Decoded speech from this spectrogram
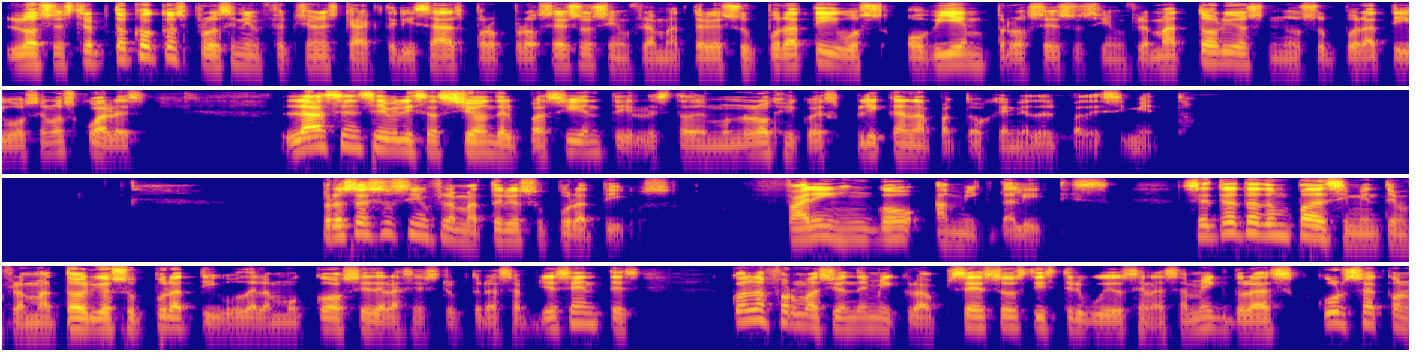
Los streptococos producen infecciones caracterizadas por procesos inflamatorios supurativos o bien procesos inflamatorios no supurativos en los cuales la sensibilización del paciente y el estado inmunológico explican la patogenia del padecimiento. Procesos inflamatorios supurativos. Faringoamigdalitis. Se trata de un padecimiento inflamatorio supurativo de la mucosa y de las estructuras adyacentes, con la formación de microabscesos distribuidos en las amígdalas, cursa con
